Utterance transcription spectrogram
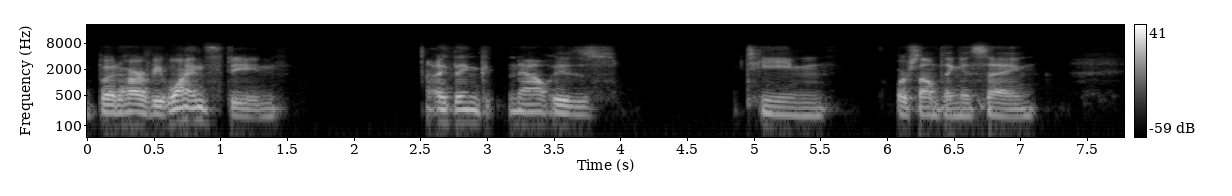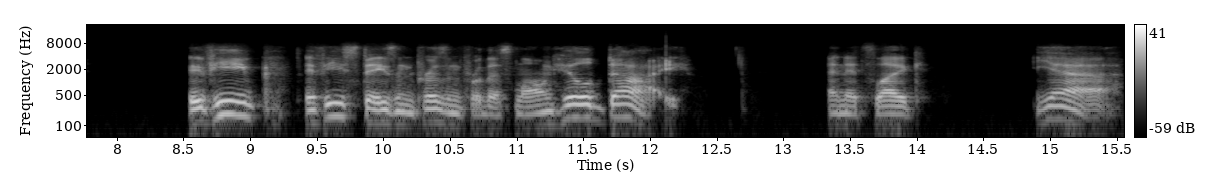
But Harvey Weinstein, I think now his team or something is saying, if he if he stays in prison for this long, he'll die. And it's like, yeah,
